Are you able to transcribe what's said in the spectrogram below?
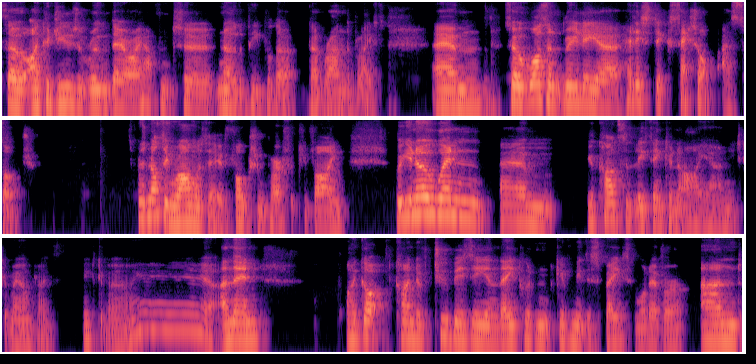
So I could use a room there. I happened to know the people that that ran the place. Um, so it wasn't really a holistic setup as such. There's nothing wrong with it. It functioned perfectly fine. But you know, when um, you're constantly thinking, oh, yeah, I need to get my own place. I need to get my own, yeah, yeah, yeah, yeah. And then I got kind of too busy and they couldn't give me the space and whatever. And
